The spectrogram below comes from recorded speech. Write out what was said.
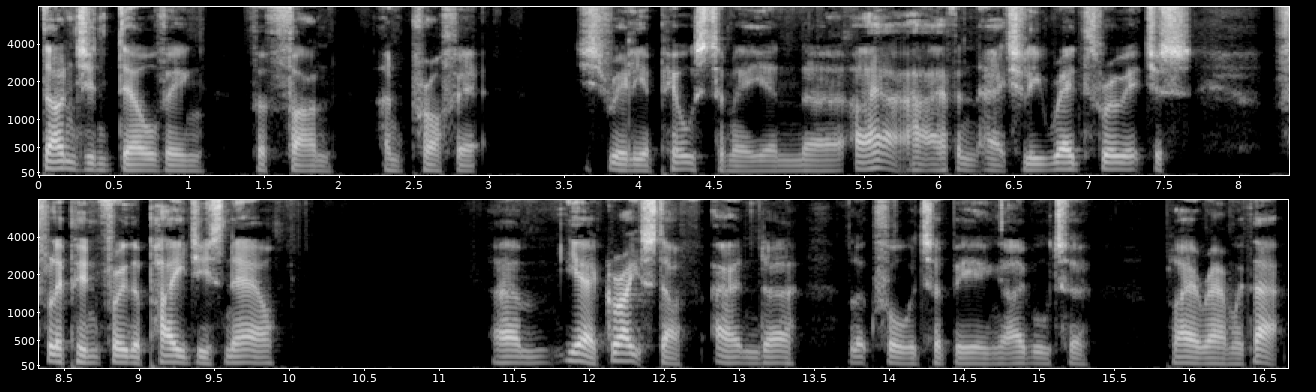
dungeon delving for fun and profit, just really appeals to me. And uh, I, I haven't actually read through it, just flipping through the pages now um, yeah, great stuff, and uh, look forward to being able to play around with that.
